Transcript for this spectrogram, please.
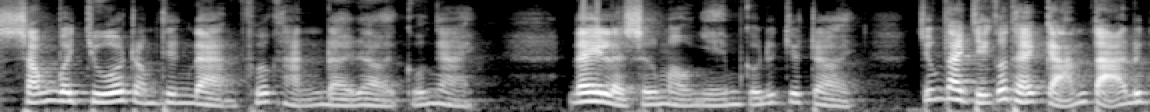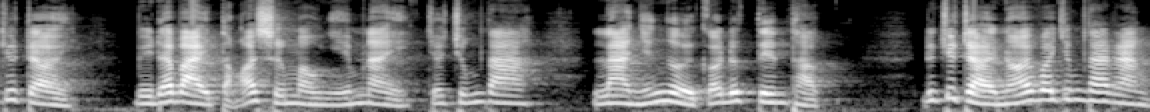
sống với Chúa trong thiên đàng phước hạnh đời đời của Ngài. Đây là sự mầu nhiệm của Đức Chúa Trời. Chúng ta chỉ có thể cảm tạ Đức Chúa Trời vì đã bày tỏ sự mầu nhiệm này cho chúng ta là những người có đức tin thật. Đức Chúa Trời nói với chúng ta rằng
